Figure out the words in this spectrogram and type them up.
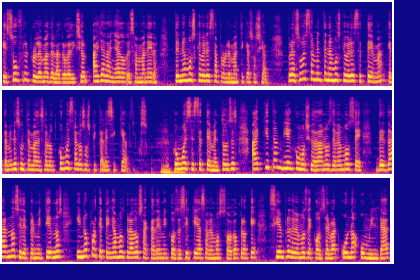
que sufre el problema de la drogadicción haya dañado de esa manera. Tenemos que ver esta problemática social. Pero a su vez también tenemos que ver este tema, que también es un tema de salud, cómo están los hospitales psiquiátricos. Cómo es este tema. Entonces, aquí también como ciudadanos debemos de, de darnos y de permitirnos, y no porque tengamos grados académicos, decir que ya sabemos todo, creo que siempre debemos de conservar una humildad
